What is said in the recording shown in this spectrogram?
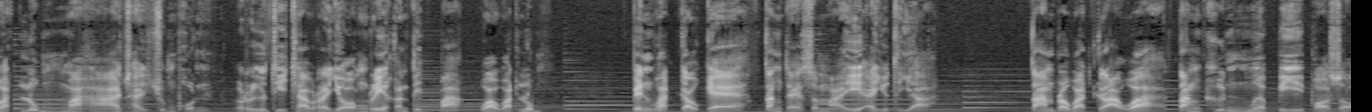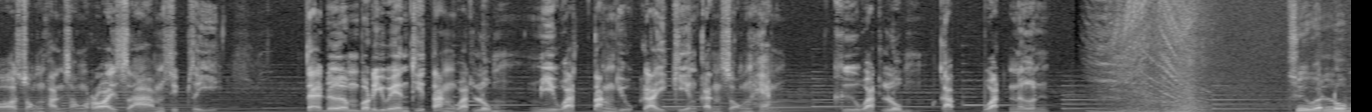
วัดลุ่มมหาชัยชุมพล หรือที่ชาวระยองเรียกกันติดปากว่าวัดลุ่ม เป็นวัดเก่าแก่ตั้งแต่สมัยอยุธยา ตามประวัติกล่าวว่าตั้งขึ้นเมื่อปีพศ 2234 แต่เดิมบริเวณที่ตั้งวัดลุ่ม มีวัดตั้งอยู่ใกล้เคียงกันสองแห่ง คือวัดลุ่มกับวัดเนิน ชื่อวัดลุ่ม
